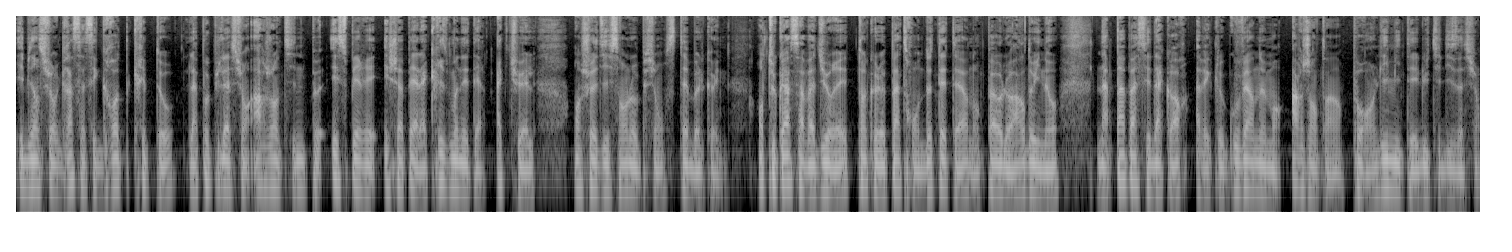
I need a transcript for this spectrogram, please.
Et bien sûr, grâce à ces grottes crypto, la population argentine peut espérer échapper à la crise monétaire actuelle en choisissant l'option stablecoin. En tout cas, ça va durer tant que le patron de Tether, donc Paolo Arduino, n'a pas passé d'accord avec le gouvernement argentin pour en limiter l'utilisation.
